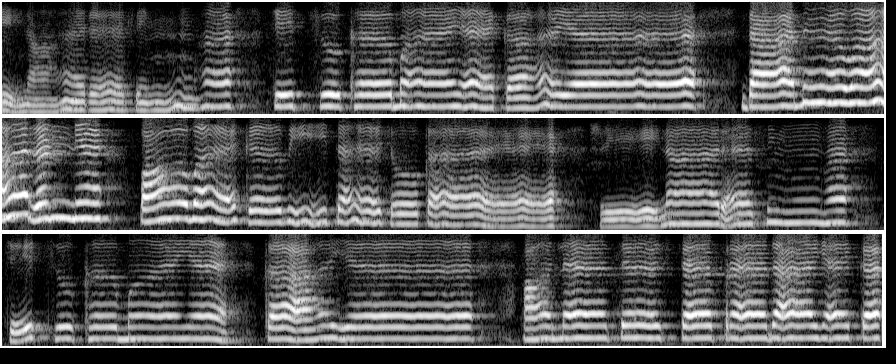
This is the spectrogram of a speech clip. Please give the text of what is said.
नरसिंह चित्सुखमयकाय। दानवारण्य पावकवितशोकाय। श्रीनरसिंह चित्सुखमय काय अनतष्टप्रदायक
